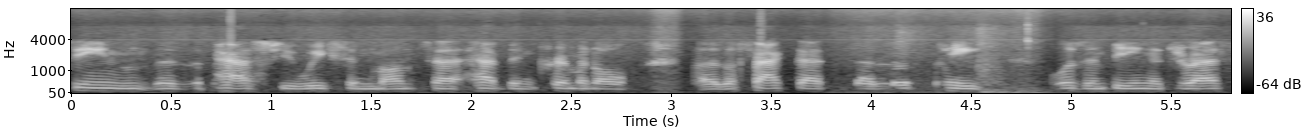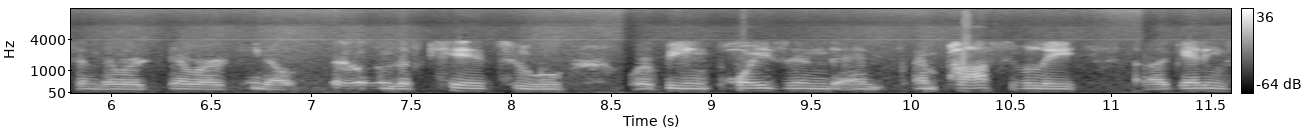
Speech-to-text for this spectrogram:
seen the, the past few weeks and months have been criminal. Uh, the fact that, that Luke wasn't being addressed, and there were there were you know thousands of kids who were being poisoned and and possibly uh, getting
